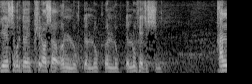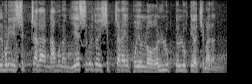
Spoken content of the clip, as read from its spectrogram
예수 그리스도의 피로서 얼룩덜룩 얼룩덜룩해졌습니다. 갈보리 십자가 나무는 예수 그리스도의 십자가의 보혈로 얼룩덜룩 되었지만은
